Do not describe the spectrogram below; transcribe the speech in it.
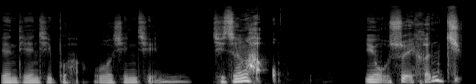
今天天气不好，我心情其实很好，因为我睡很久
